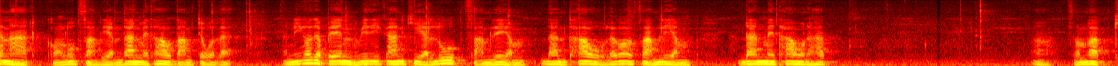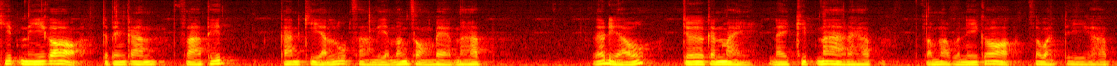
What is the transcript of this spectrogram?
ขนาดของรูปสามเหลี่ยมด้านไม่เท่าตามโจทย์แล้ว อันนี้ก็จะเป็นวิธีการเขียนรูปสามเหลี่ยมด้านเท่า แล้วก็สามเหลี่ยม ด้านไม่เท่านะครับสำหรับคลิปนี้ก็จะเป็นการสาธิตการเขียนรูปสามเหลี่ยมทั้งสองแบบนะครับ แล้วเดี๋ยวเจอกันใหม่ในคลิปหน้านะครับสำหรับวันนี้ก็สวัสดีครับ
